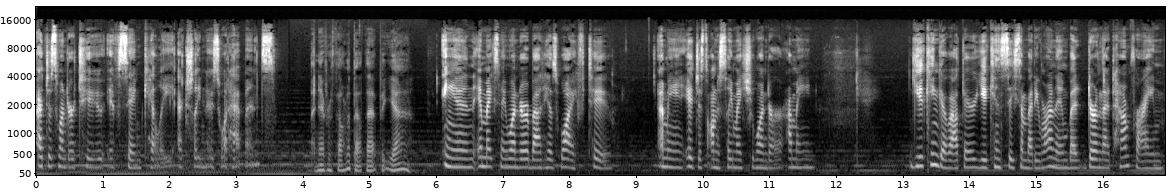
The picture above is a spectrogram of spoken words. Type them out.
I just wonder too if Sam Kelly actually knows what happens. I never thought about that, but yeah. And it makes me wonder about his wife too. I mean, it just honestly makes you wonder. I mean, you can go out there, you can see somebody running, but during that time frame,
